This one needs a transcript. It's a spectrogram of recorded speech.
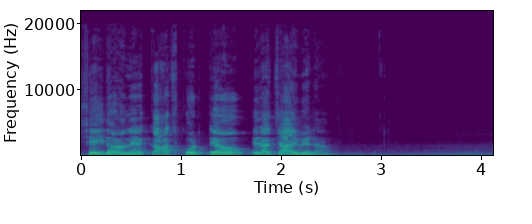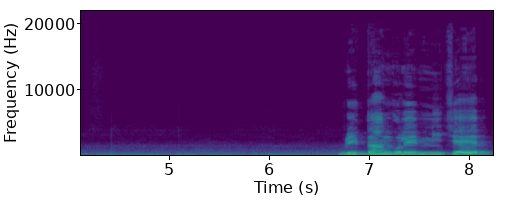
সেই ধরনের কাজ করতেও এরা চাইবে না। বৃদ্ধাঙ্গুলির নিচের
